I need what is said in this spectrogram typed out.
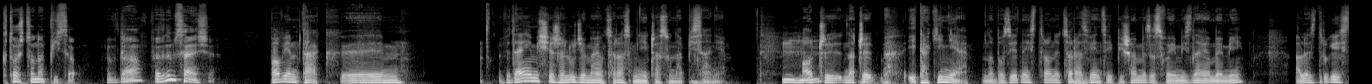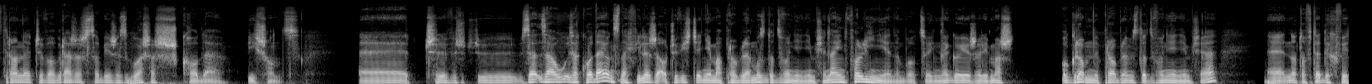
ktoś to napisał, prawda? W pewnym sensie. Powiem tak, ym, wydaje mi się, że ludzie mają coraz mniej czasu na pisanie. Mhm. Oczy, znaczy i tak i nie. No bo z jednej strony coraz więcej piszemy ze swoimi znajomymi, ale z drugiej strony, czy wyobrażasz sobie, że zgłaszasz szkodę pisząc? E, czy, czy za, za, zakładając na chwilę, że oczywiście nie ma problemu z dodzwonieniem się na infolinię, no bo co innego, jeżeli masz ogromny problem z dodzwonieniem się, e, no to wtedy chwy,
